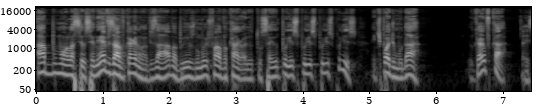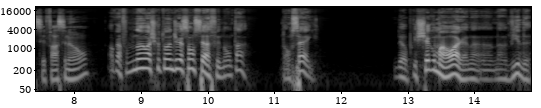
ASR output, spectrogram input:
Ah, bom, lá, você nem avisava o cara, não. Avisava, abria os números e falava, cara, olha, eu tô saindo por isso, por isso, por isso, por isso. A gente pode mudar? Eu quero ficar. Aí você fala assim, não. Aí o cara falou, não, eu acho que eu tô na direção certa. Eu falei, não tá. Então segue. Entendeu? Porque chega uma hora na, na vida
